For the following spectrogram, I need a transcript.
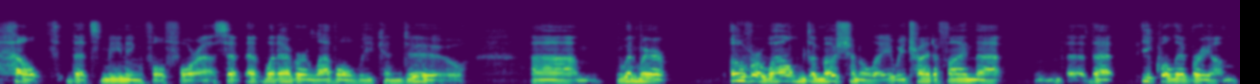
health that's meaningful for us at, at whatever level we can do. Um, when we're overwhelmed emotionally, we try to find that that equilibrium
